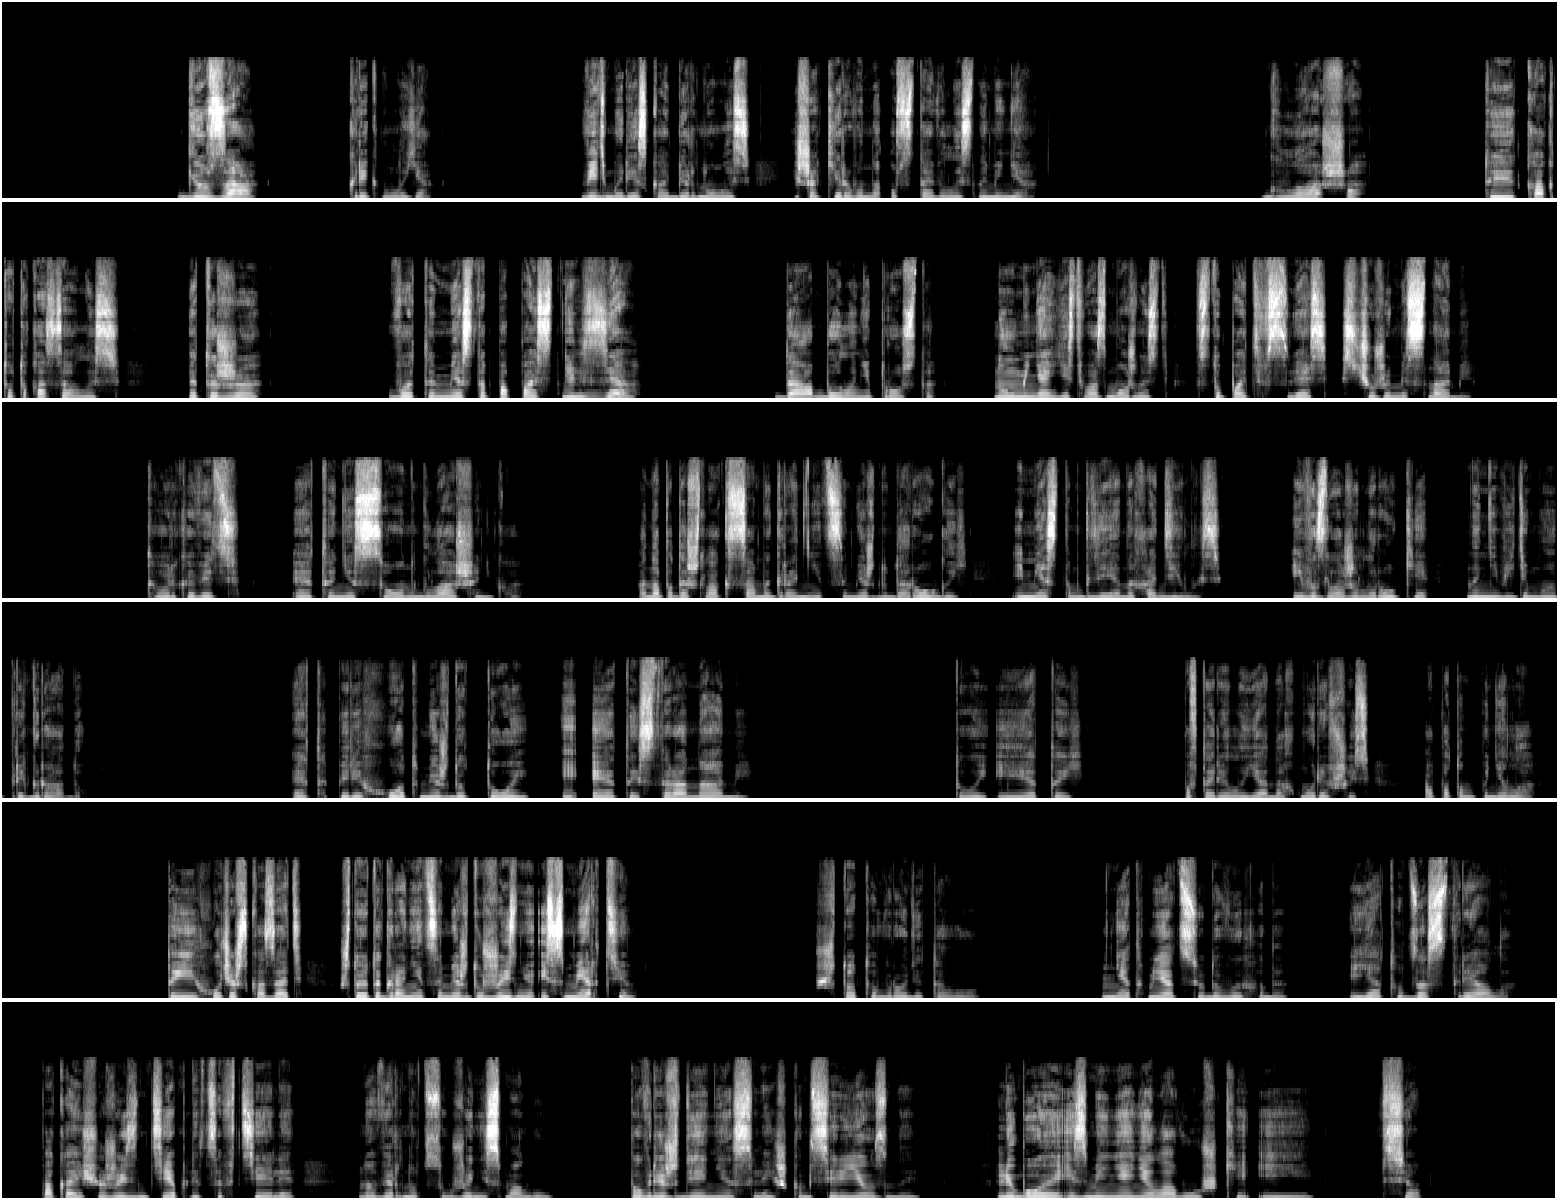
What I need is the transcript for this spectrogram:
«Гюза!» — крикнула я. Ведьма резко обернулась и шокированно уставилась на меня. «Глаша? Ты как тут оказалась? Это же... В это место попасть нельзя!» Да, было непросто, но у меня есть возможность вступать в связь с чужими снами. Только ведь это не сон, Глашенька. Она подошла к самой границе между дорогой и местом, где я находилась, и возложила руки на невидимую преграду. Это переход между той и этой сторонами. Той и этой, повторила я, нахмурившись, а потом поняла. Ты хочешь сказать, что это граница между жизнью и смертью? Что-то вроде того. Нет мне отсюда выхода. Я тут застряла. Пока еще жизнь теплится в теле, но вернуться уже не смогу. Повреждения слишком серьезные. Любое изменение ловушки и... все.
